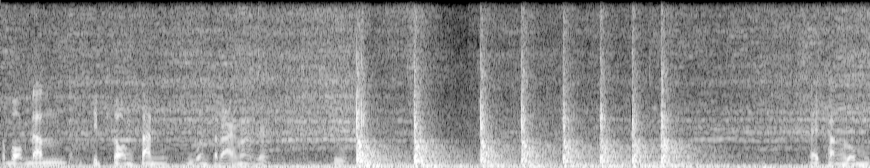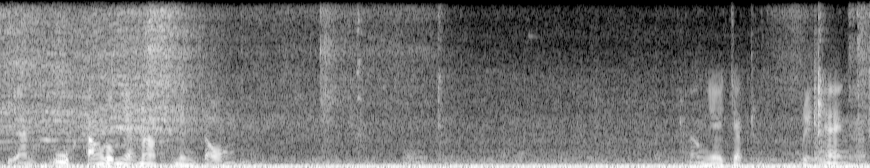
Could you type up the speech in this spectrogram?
กระบอกดำ12 ตันอูอันตรายมากเลยดู ช้ถังลมกี่อัน อู้ถังลมใหญ่มากหนึ่งสองถังใหญ่จัดเบรกแห้งนะครับ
